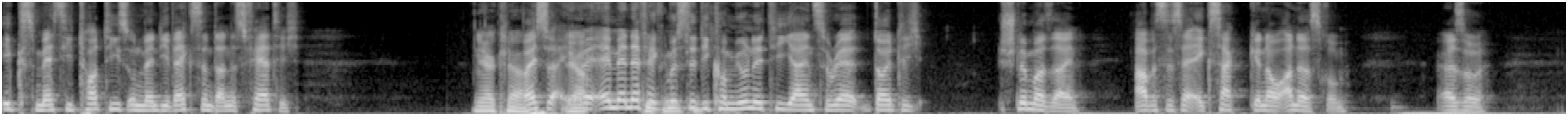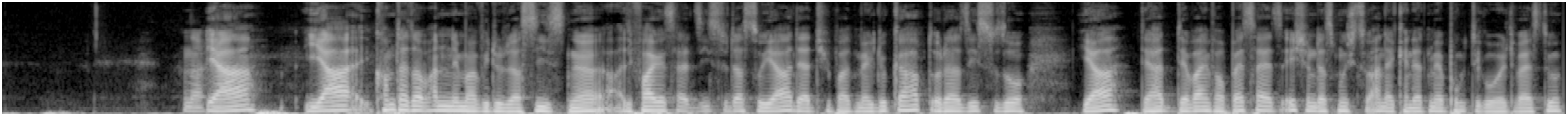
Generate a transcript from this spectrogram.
x Messi Tottis und wenn die weg sind, dann ist fertig. Ja, klar. Weißt du, ja, im Endeffekt müsste definitiv. die Community ja in Rare deutlich schlimmer sein. Aber es ist ja exakt genau andersrum. Also. Na. Ja, ja, kommt halt darauf an, immer wie du das siehst, ne? Die Frage ist halt, siehst du das so, ja, der Typ hat mehr Glück gehabt, oder siehst du so, ja, der hat, der war einfach besser als ich und das muss ich so anerkennen, der hat mehr Punkte geholt, weißt du?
